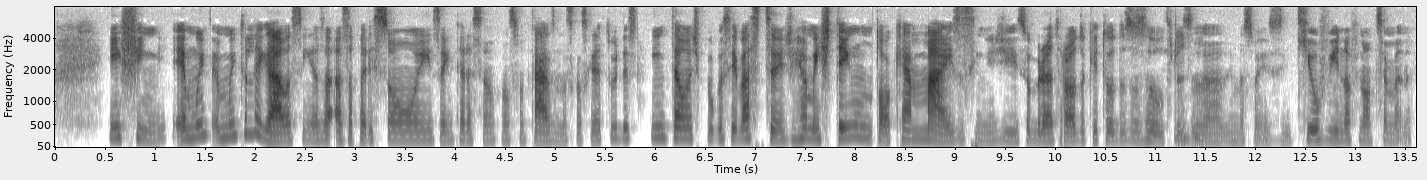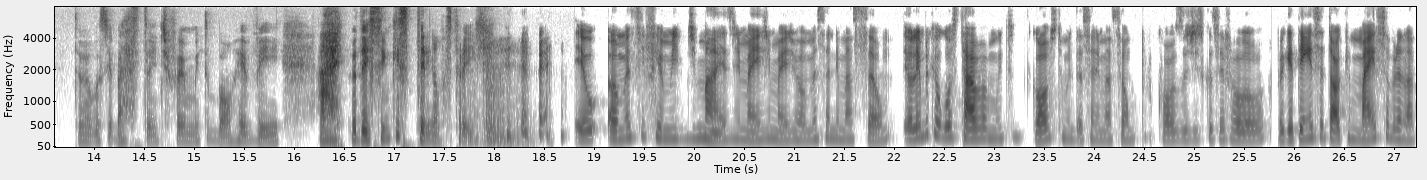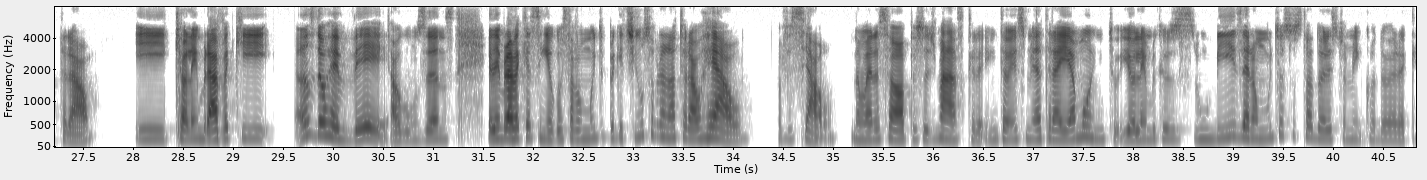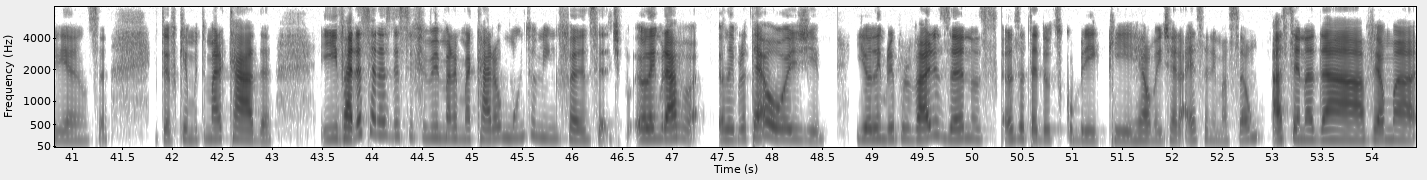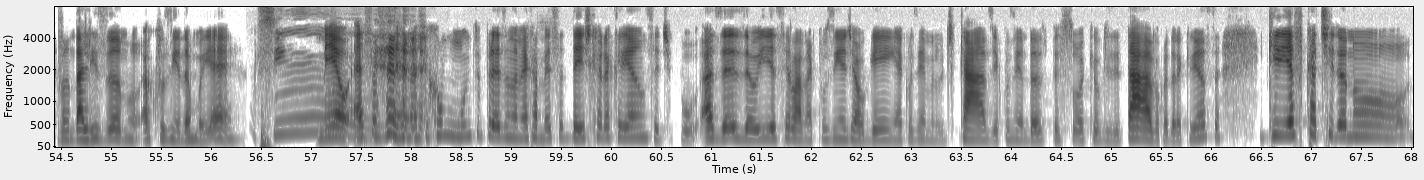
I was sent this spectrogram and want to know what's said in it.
Enfim, é muito, é muito legal, assim, as, as aparições, a interação com os fantasmas, com as criaturas. Então, tipo, eu gostei bastante. Realmente tem um toque a mais, assim, de sobrenatural do que todas as outras Uhum. ah, animações, assim, que eu vi no final de semana. Então eu gostei bastante, foi muito bom rever. Ai, eu dei cinco estrelas pra ele. Eu amo esse filme demais, demais, demais. Eu amo essa animação. Eu lembro que eu gostava muito, gosto muito dessa animação por causa disso que você falou. Porque tem esse toque mais sobrenatural. E que eu lembrava que, antes de eu rever, alguns anos, eu lembrava que assim, eu gostava muito porque tinha um sobrenatural real, oficial. Não era só a pessoa de máscara. Então isso me atraía muito. E eu lembro que os zumbis eram muito assustadores pra mim quando eu era criança. Então eu fiquei muito marcada. E várias cenas desse filme mar- marcaram muito a minha infância. Tipo, eu lembrava, eu lembro até hoje. E eu lembrei por vários anos, antes até de eu descobrir que realmente era essa animação, a cena da Velma vandalizando a cozinha da mulher. Sim! Meu, essa cena ficou muito presa na minha cabeça desde que eu era criança. Tipo, às vezes eu ia, sei lá, na cozinha de alguém, a cozinha de casa, e a cozinha das pessoas que eu visitava quando era criança, e queria ficar tirando,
